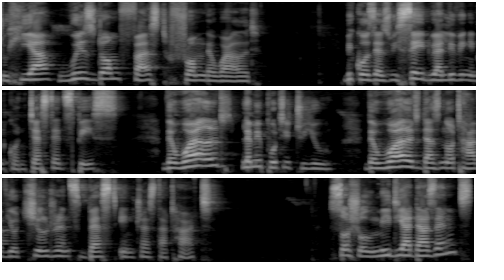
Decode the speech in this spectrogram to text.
to hear wisdom first from the world. Because as we said, we are living in contested space. The world, let me put it to you, the world does not have your children's best interest at heart. Social media doesn't.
